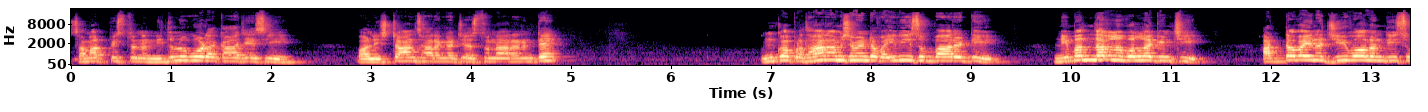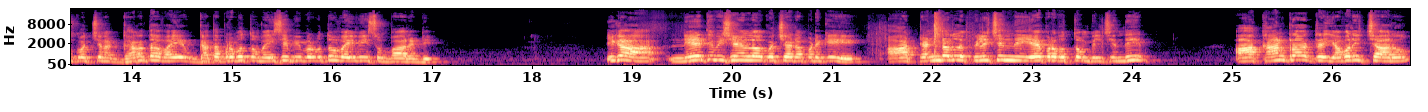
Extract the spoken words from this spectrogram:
సమర్పిస్తున్న నిధులు కూడా కాజేసి వాళ్ళు ఇష్టానుసారంగా చేస్తున్నారనంటే ఇంకో ప్రధాన అంశం ఏంటో వైవి సుబ్బారెడ్డి నిబంధనలను ఉల్లంఘించి అడ్డమైన జీవోలను తీసుకొచ్చిన ఘనత వై గత ప్రభుత్వం వైసీపీ ప్రభుత్వం వైవి సుబ్బారెడ్డి. ఇక నేతి విషయంలోకి వచ్చేటప్పటికి ఆ టెండర్లు పిలిచింది ఏ ప్రభుత్వం పిలిచింది? ఆ కాంట్రాక్ట్ ఎవరిచ్చారు?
